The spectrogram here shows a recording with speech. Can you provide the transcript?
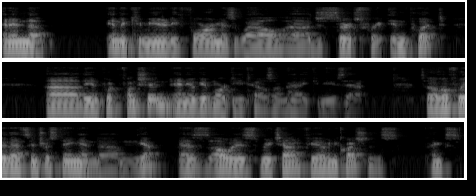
and in the in the community forum as well. Uh, just search for input, uh, the input function, and you'll get more details on how you can use that. So hopefully that's interesting. And um, yep, as always, reach out if you have any questions. Thanks.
